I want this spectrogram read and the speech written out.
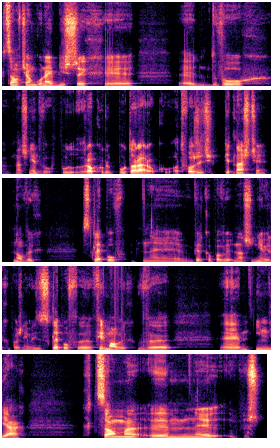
Chcą w ciągu najbliższych e, e, dwóch, znaczy nie dwóch, pół roku lub półtora roku otworzyć 15 nowych sklepów e, wielkopowie, znaczy nie wielkopowierzchniowych, sklepów e, firmowych w e, Indiach. Chcą sz-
